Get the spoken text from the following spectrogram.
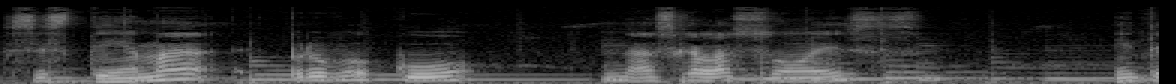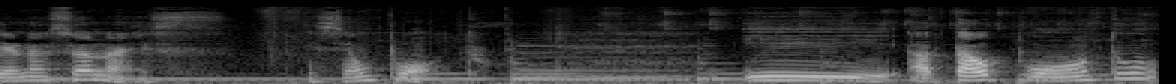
sistema provocou nas relações internacionais. Esse é um ponto. E a tal ponto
